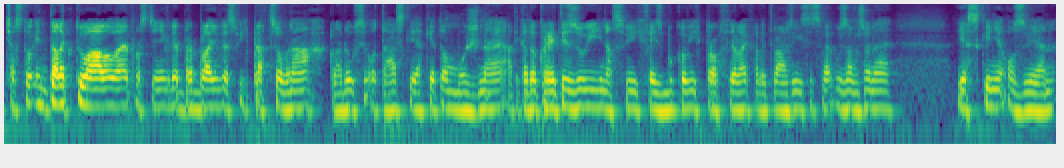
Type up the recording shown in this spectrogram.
často intelektuálové prostě někde brblají ve svých pracovnách, kladou si otázky, jak je to možné a teďka to kritizují na svých facebookových profilech a vytváří si své uzavřené jeskyně ozvěn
